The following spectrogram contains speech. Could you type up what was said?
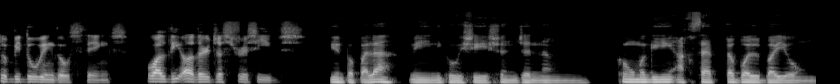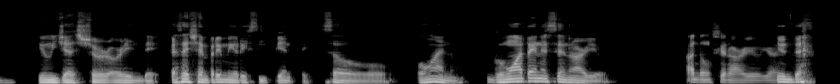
to be doing those things while the other just receives? Yun pa pala, may negotiation dyan ng kung magiging acceptable ba yung yung gesture or hindi. Kasi syempre may recipient eh. So, o nga no. Gumawa tayo ng scenario. Anong scenario yan? Yung, da-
